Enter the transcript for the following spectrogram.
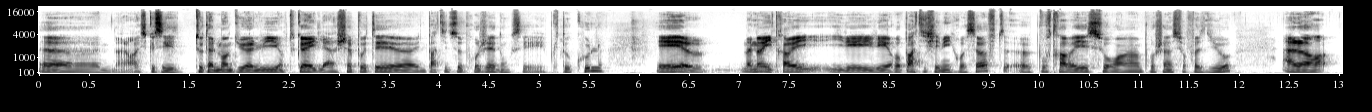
alors est-ce que c'est totalement dû à lui? En tout cas, il a chapeauté une partie de ce projet, donc c'est plutôt cool. Et euh, maintenant, il, travaille, il, est, il est reparti chez Microsoft euh, pour travailler sur un prochain Surface Duo. Alors,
